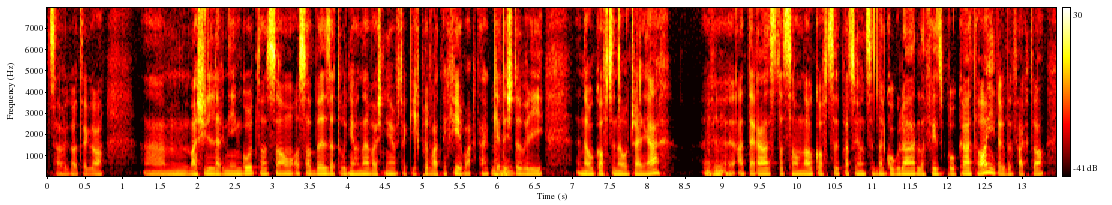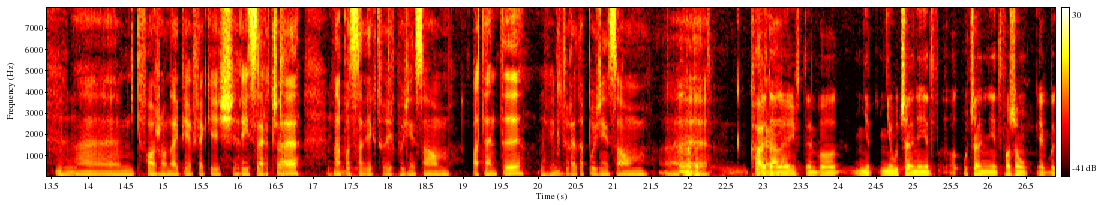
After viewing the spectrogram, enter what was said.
całego tego machine learningu, to są osoby zatrudnione właśnie w takich prywatnych firmach. Tak? Kiedyś Mhm. to byli naukowcy na uczelniach, Mhm. a teraz to są naukowcy pracujący dla Google'a, dla Facebooka, to oni tak de facto Mhm. tworzą najpierw jakieś researche, na podstawie których później są patenty, Mhm. które to później są e, nawet. Pójdę dalej w tym, bo nie, nie uczelnie, nie, uczelnie nie tworzą jakby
